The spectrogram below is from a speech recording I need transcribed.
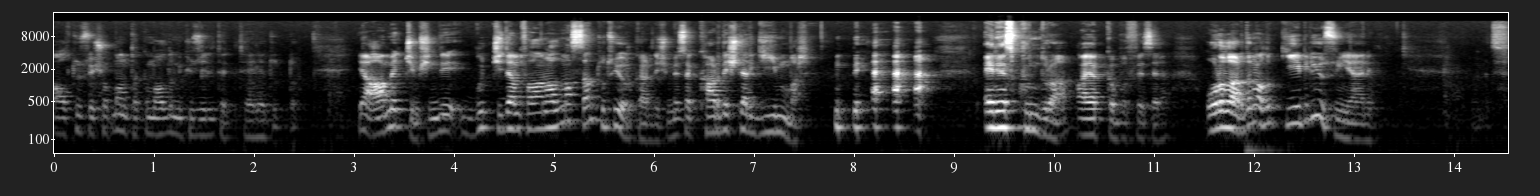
600 eşofman takım aldım 250 T- TL tuttu. Ya Ahmetçim şimdi Gucci'den falan almazsan tutuyor kardeşim. Mesela kardeşler giyim var. Enes Kundura ayakkabı mesela. Oralardan alıp giyebiliyorsun yani. Evet.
